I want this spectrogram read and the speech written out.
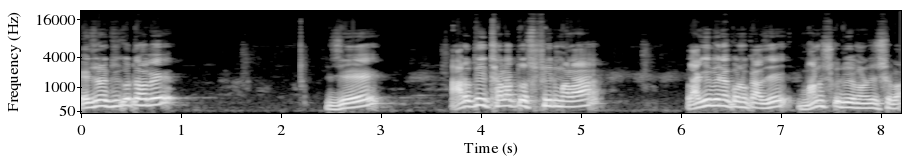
এর জন্য কী করতে হবে? যে আরতি, থালা, তসফির, মালা লাগিবে না কোনো কাজে, মানুষ করবে মানুষের সেবা,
